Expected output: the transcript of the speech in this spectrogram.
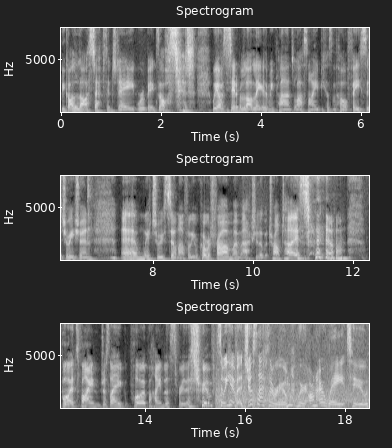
We got a lot of steps in today. We're a bit exhausted. we obviously stayed up a lot later than we planned last night because of the whole face situation, um, which we've still not fully recovered from. I'm actually a little bit traumatized. Um, but it's fine. Just like put it behind us for this trip. So we have just left the room. We're on our way to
